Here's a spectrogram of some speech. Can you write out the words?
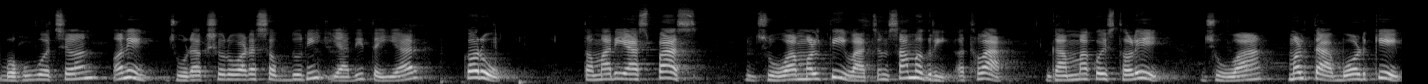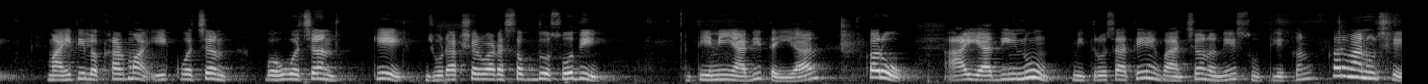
બહુવચન અને જોડાક્ષરોવાળા શબ્દોની યાદી તૈયાર કરો. તમારી આસપાસ જોવા મળતી વાંચન સામગ્રી અથવા ગામમાં કોઈ સ્થળે જોવા મળતા બોર્ડ કે માહિતી લખાણમાં એક વચન, બહુવચન કે જોડાક્ષરવાળા શબ્દો શોધી તેની યાદી તૈયાર કરો. આ યાદીનું મિત્રો સાથે વાંચન અને સૂતલેખન કરવાનું છે.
